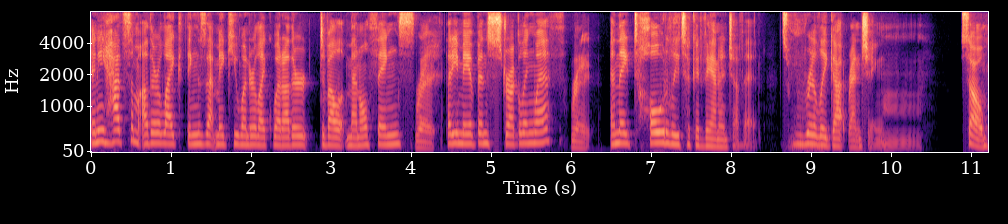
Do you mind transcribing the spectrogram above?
And he had some other like things that make you wonder like what other developmental things right. that he may have been struggling with. Right. And they totally took advantage of it. It's really gut wrenching. Mm. So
